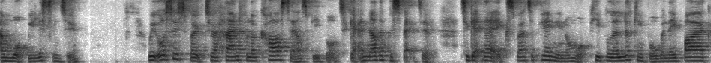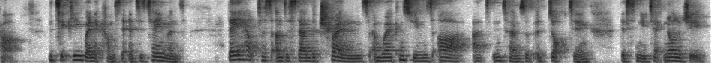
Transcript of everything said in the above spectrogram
and what we listen to. We also spoke to a handful of car salespeople to get another perspective, to get their expert opinion on what people are looking for when they buy a car particularly when it comes to entertainment. They helped us understand the trends and where consumers are at in terms of adopting this new technology,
